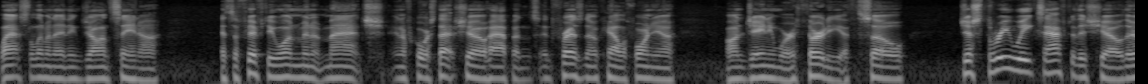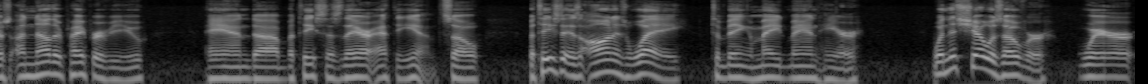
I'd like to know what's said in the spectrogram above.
last eliminating John Cena. It's a 51 minute match, and of course, that show happens in Fresno, California, on January 30th. So just three weeks after the show, there's another pay per view, and uh, Batista's there at the end. So Batista is on his way to being a made man here. When this show is over, where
